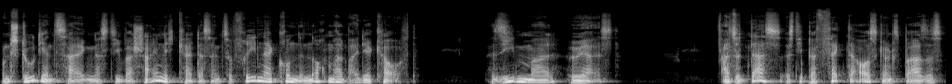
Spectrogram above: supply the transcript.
Und Studien zeigen, dass die Wahrscheinlichkeit, dass ein zufriedener Kunde nochmal bei dir kauft, siebenmal höher ist. Also das ist die perfekte Ausgangsbasis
